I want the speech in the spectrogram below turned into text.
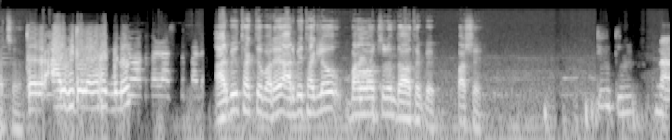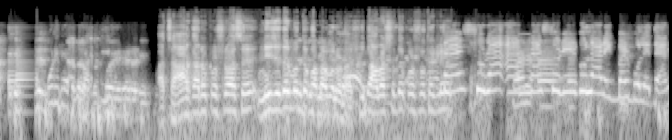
আচ্ছা। স্যার আরবিতে লেখা থাকবে না? আরবিও থাকতে পারে আরবি থাকলেও বাংলা উচ্চারণ দেওয়া থাকবে পাশে। আচ্ছা আর কারও প্রশ্ন আছে? নিজেদের মধ্যে কথা বলো না শুধু আমার সাথে প্রশ্ন থাকলে সূরা নাসরেরগুলো আরেকবার বলে দেন।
